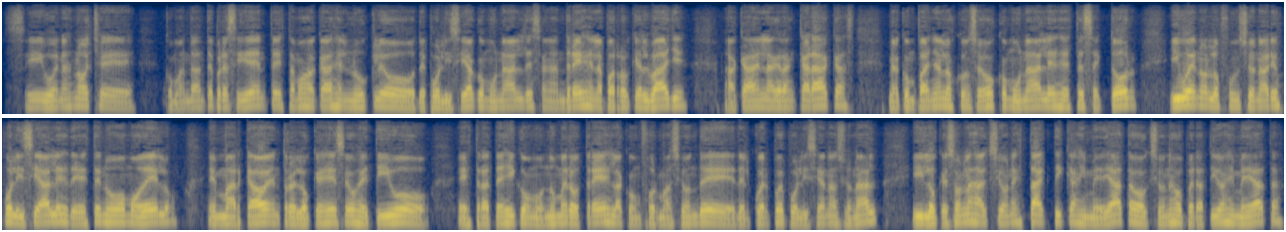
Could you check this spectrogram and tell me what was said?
Sí, buenas noches, comandante presidente. Estamos acá en el núcleo de Policía Comunal de San Andrés, en la parroquia del Valle, acá en la Gran Caracas. Me acompañan los consejos comunales de este sector y bueno, los funcionarios policiales de este nuevo modelo, enmarcado dentro de lo que es ese objetivo estratégico número 3, la conformación del Cuerpo de Policía Nacional y lo que son las acciones tácticas inmediatas o acciones operativas inmediatas,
